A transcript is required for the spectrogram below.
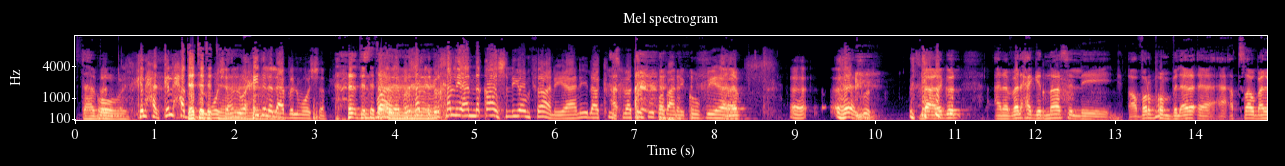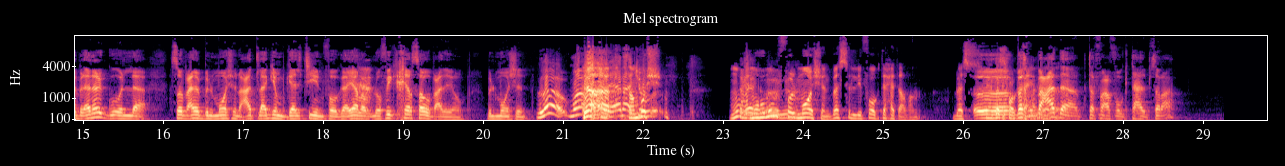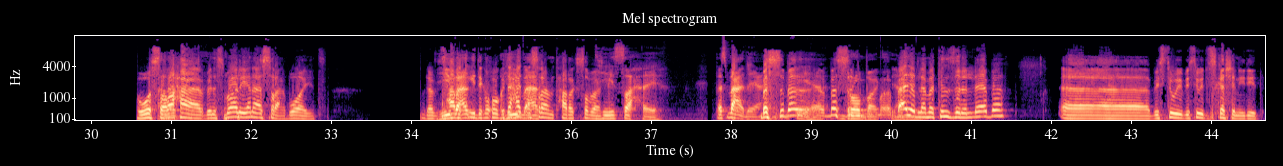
تستهبل. كل حد كل حد بال motion الوحيد اللي لعب بال motion بنخلي بنخلي هالنقاش اليوم ثاني يعني لكن Splatoon 2 طبعا يكون فيها آه، آه، قول لا أقول أنا بلحق الناس اللي أضربهم بال اتصوب عليهم بال analog ولا اصوب عليهم بال motion وعاد تلاقيهم قالشين فوقها يلا لو فيك خير صوب عليهم بال motion. لا ما لا أنا أشوف مو مو هو مو full motion بس اللي فوق تحت اظن بس بس أه، فوق بس تحت. بعد بترفع فوق تحت بسرعة. هو الصراحة بالنسبة لي أنا أسرع بوايد. لو تحرك إيدك فوق هي تحت أسرع من تحرك صبعك. هي صح إيه بس بعد يعني بس بس drawbacks يعني. بعدين لما تنزل اللعبة آه بيستوي بيستوي discussion جديد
